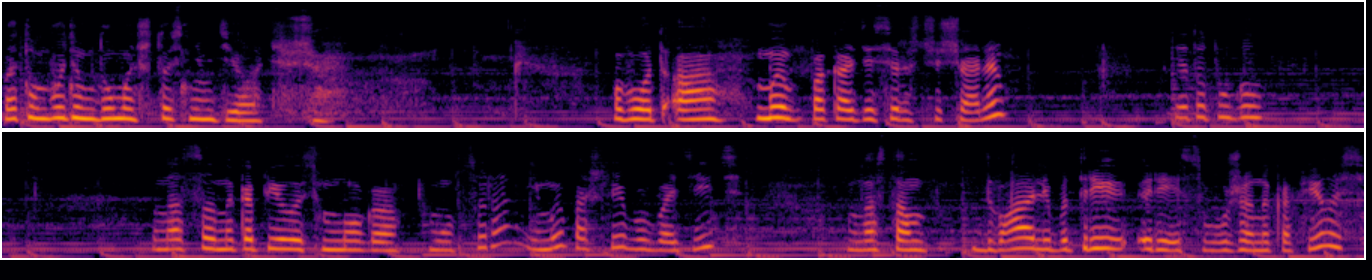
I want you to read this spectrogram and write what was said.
Поэтому будем думать, что с ним делать еще. Вот, а мы пока здесь расчищали этот угол, у нас накопилось много мусора, и мы пошли вывозить. У нас там два либо три рейса уже накопилось.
